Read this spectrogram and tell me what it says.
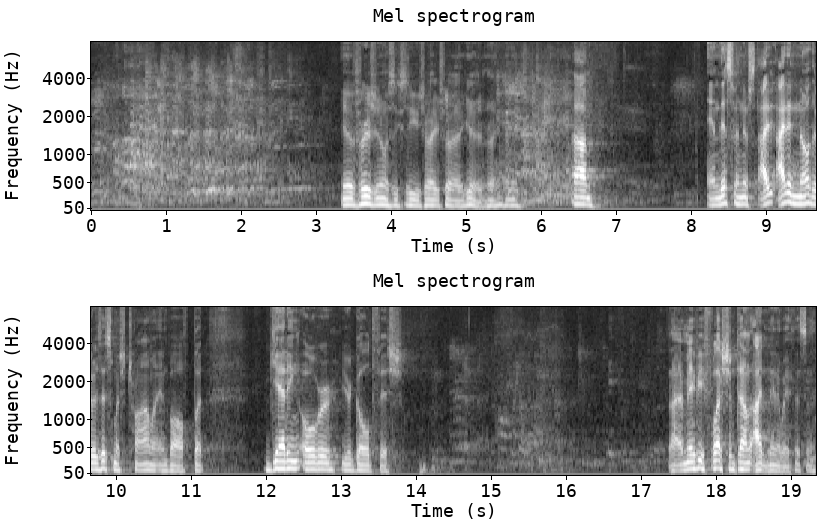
yeah, first you don't succeed, try, try again, right? I mean, um, and this one, I, I didn't know there was this much trauma involved, but getting over your goldfish. Uh, maybe flush them down. I, anyway, listen.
